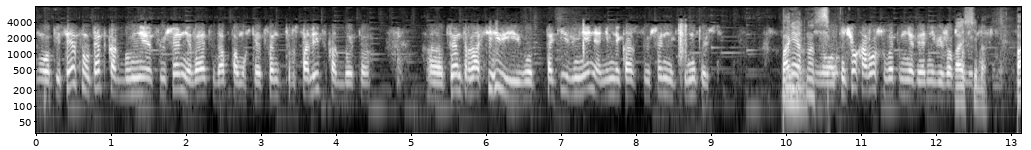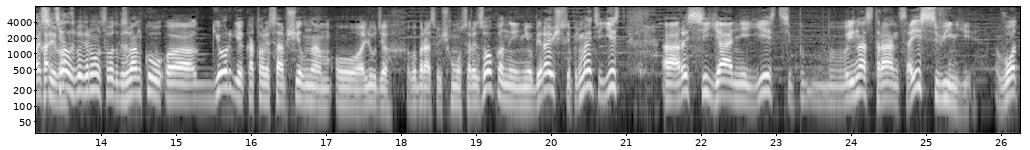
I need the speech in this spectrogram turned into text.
Ну, вот, естественно, вот это как бы мне совершенно не нравится, да, потому что это центр столицы, как бы это э, центр России, и вот такие изменения, они, мне кажется, совершенно ни к чему, то есть Понятно. Ну, вот, ничего хорошего в этом нет, я не вижу абсолютно. Спасибо. Спасибо. Хотелось бы вернуться вот к звонку э, Георгия, который сообщил нам о людях, выбрасывающих мусор из окон и не убирающихся. Понимаете, есть э, россияне, есть иностранцы, а есть свиньи. Вот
